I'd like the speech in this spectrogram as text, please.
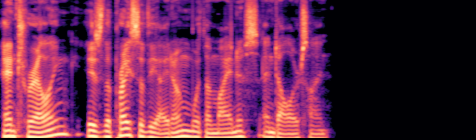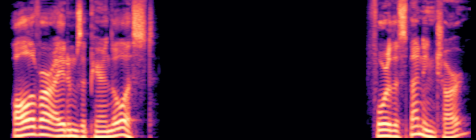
And trailing is the price of the item with a minus and dollar sign. All of our items appear in the list. For the spending chart,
